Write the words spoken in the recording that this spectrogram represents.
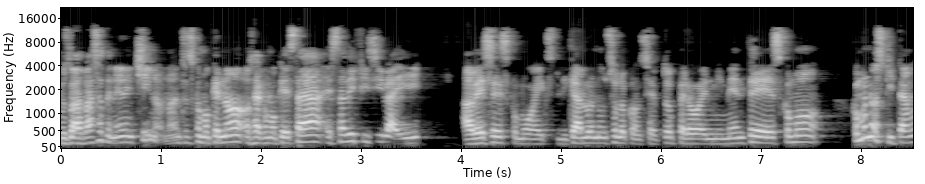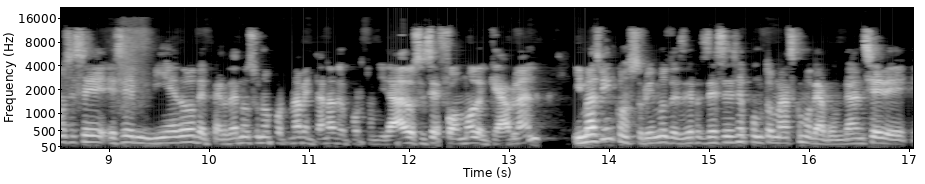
pues las vas a tener en chino, ¿no? Entonces como que no, o sea, como que está, está difícil ahí a veces como explicarlo en un solo concepto, pero en mi mente es como ¿Cómo nos quitamos ese, ese miedo de perdernos una, una ventana de oportunidad o ese FOMO del que hablan? Y más bien construimos desde, desde ese punto más como de abundancia y de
